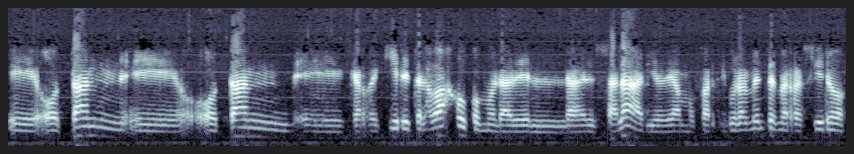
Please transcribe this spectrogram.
eh, o tan eh, o tan eh, que requiere trabajo como la del, la del salario digamos particularmente me refiero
